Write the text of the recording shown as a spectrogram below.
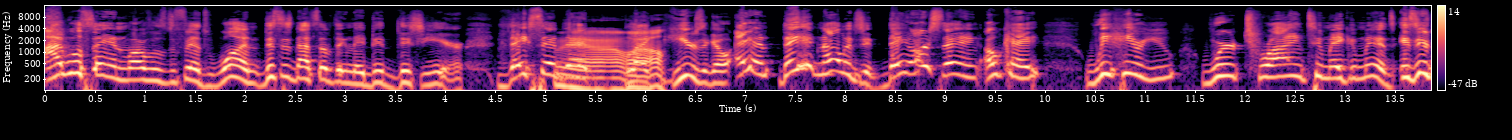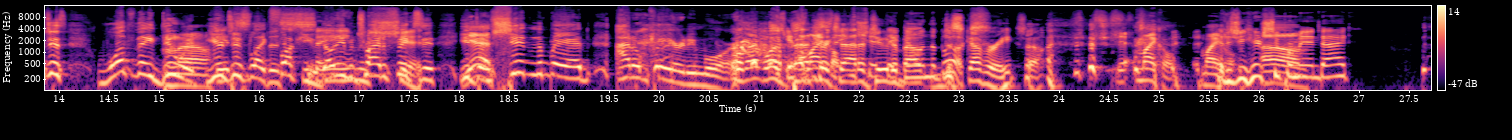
I will say in Marvel's defense, one, this is not something they did this year. They said that Yeah, well. like years ago, and they acknowledge it. They are saying, okay, we hear you. We're trying to make amends. Is there just once they do No. it, you're It's just like, fuck you. Don't even try to fix it. You Yes. just shit in the bed. I don't care anymore. Well, that was Patrick's attitude about the books. Discovery. So Yeah, Michael. Michael. Did you hear Um, Superman died?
